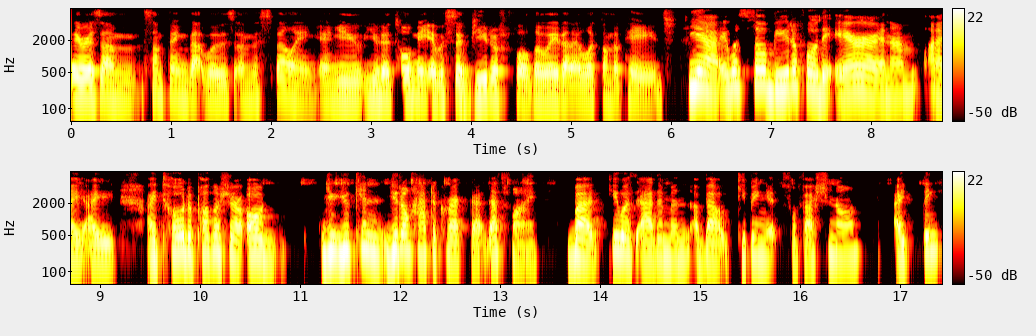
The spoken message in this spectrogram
there was um something that was a misspelling, and you you had told me it was so beautiful the way that I looked on the page. Yeah, it was so beautiful the error, and I'm I I I told the publisher, oh, you, you can you don't have to correct that. That's fine. But he was adamant about keeping it professional. I think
